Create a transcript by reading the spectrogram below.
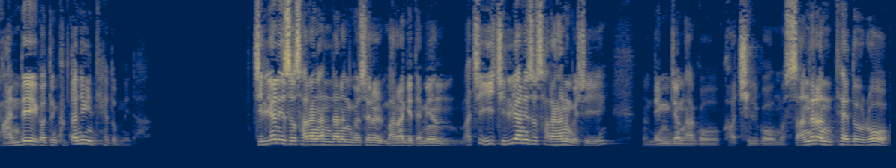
반대의 어떤 극단적인 태도입니다. 진리 안에서 사랑한다는 것을 말하게 되면 마치 이 진리 안에서 사랑하는 것이 냉정하고 거칠고 뭐 싸늘한 태도로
